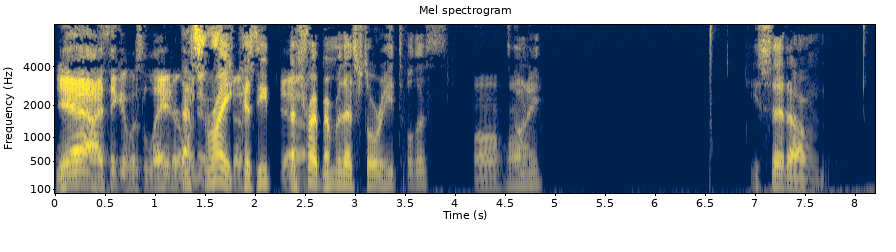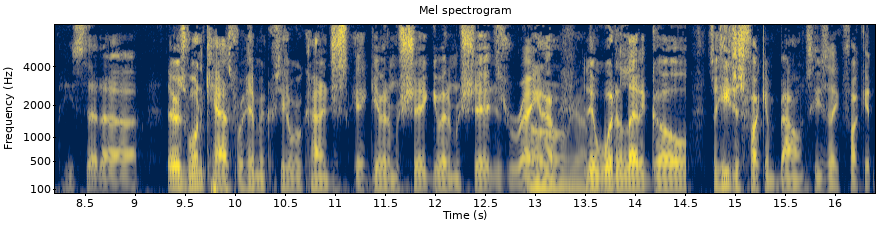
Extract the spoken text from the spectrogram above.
Yeah, I think it was later. when That's it right, because he. yeah. That's right. Remember that story he told us, Uh-huh. Tony? He said, um, he said, uh, there was one cast where him and Christina were kind of just uh, giving him a shit, giving him a shit, just ragging Oh, him. yeah. They wouldn't let it go, so he just fucking bounced. He's like, "Fuck it,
